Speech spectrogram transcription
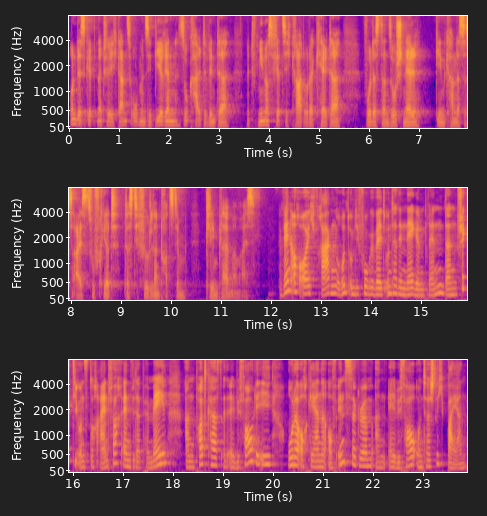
Und es gibt natürlich ganz oben in Sibirien so kalte Winter mit minus 40 Grad oder kälter, wo das dann so schnell gehen kann, dass das Eis zufriert, dass die Vögel dann trotzdem kleben bleiben am Eis. Wenn auch euch Fragen rund um die Vogelwelt unter den Nägeln brennen, dann schickt die uns doch einfach entweder per Mail an podcast.lbv.de oder auch gerne auf Instagram an lbv-bayern.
